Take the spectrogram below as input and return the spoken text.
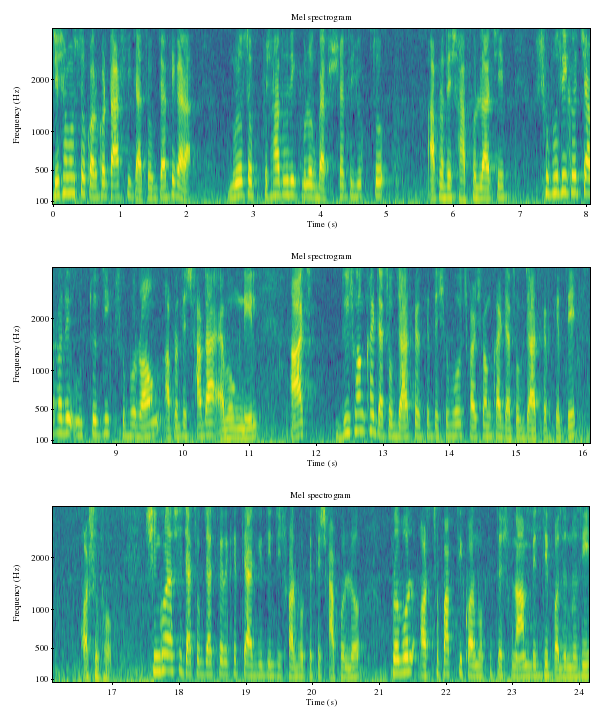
যে সমস্ত কর্কট রাশি জাতক, জাতিকারা মূলত প্রসাধনিকমূলক ব্যবসার সাথে যুক্ত, আপনাদের সাফল্য আছে। শুভ দিক হচ্ছে আপনাদের উত্তর দিক, শুভ রং আপনাদের সাদা এবং নীল। আজ দুই সংখ্যার জাতক, জাতকের ক্ষেত্রে শুভ, ছয় সংখ্যার জাতক, জাতকের ক্ষেত্রে অশুভ। সিংহ রাশি জাতক, জাতকের ক্ষেত্রে আজকের দিনটি সর্বক্ষেত্রে সাফল্য। প্রবল অর্থপ্রাপ্তি কর্মক্ষেত্রে সুনাম বৃদ্ধি, পদোন্নতি,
